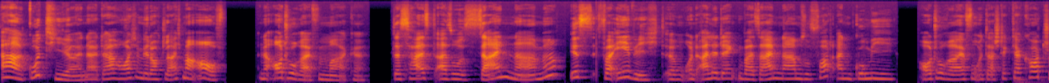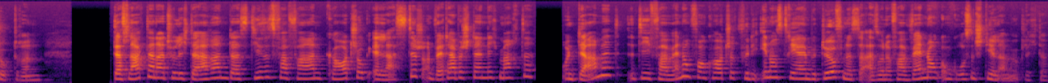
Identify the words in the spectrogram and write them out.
Ah, Goodyear, na da horchen wir doch gleich mal auf. Eine Autoreifenmarke. Das heißt also, sein Name ist verewigt ähm, und alle denken bei seinem Namen sofort an Gummi, Autoreifen und da steckt ja Kautschuk drin. Das lag dann natürlich daran, dass dieses Verfahren Kautschuk elastisch und wetterbeständig machte und damit die Verwendung von Kautschuk für die industriellen Bedürfnisse, also eine Verwendung im großen Stil ermöglichte.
